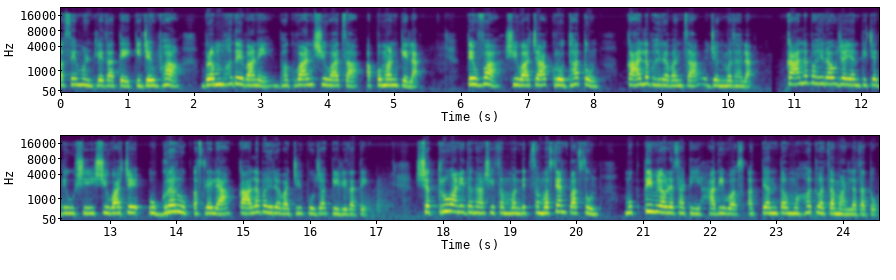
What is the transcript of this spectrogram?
असे म्हटले जाते की जेव्हा ब्रह्मदेवाने भगवान शिवाचा अपमान केला तेव्हा शिवाच्या क्रोधातून कालभैरवांचा जन्म झाला. कालभैरव जयंतीच्या दिवशी शिवाचे उग्र रूप असलेल्या कालभैरवाची पूजा केली जाते. शत्रू आणि धनाशी संबंधित समस्यांपासून मुक्ती मिळवण्यासाठी हा दिवस अत्यंत महत्त्वाचा मानला जातो.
